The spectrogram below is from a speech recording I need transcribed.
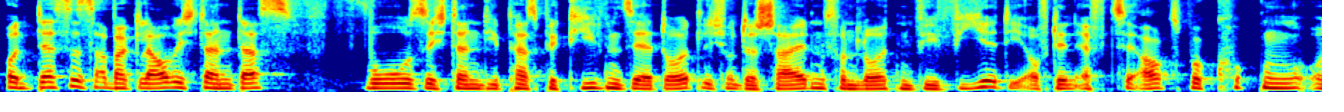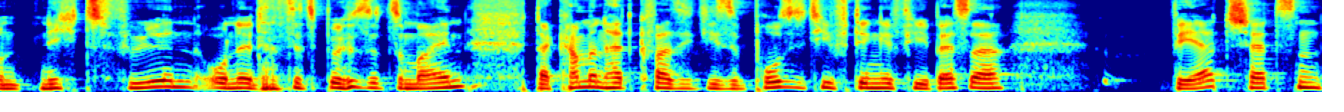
Und das ist aber, glaube ich, dann das, wo sich dann die Perspektiven sehr deutlich unterscheiden von Leuten wie wir, die auf den FC Augsburg gucken und nichts fühlen, ohne das jetzt böse zu meinen. Da kann man halt quasi diese Positivdinge viel besser wertschätzen,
